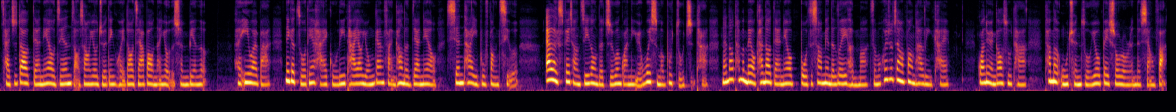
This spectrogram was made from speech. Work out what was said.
才知道 Danielle 今天早上又决定回到家暴男友的身边了。很意外吧？那个昨天还鼓励他要勇敢反抗的 Danielle，先他一步放弃了。Alex 非常激动地质问管理员为什么不阻止他？难道他们没有看到 Danielle 脖子上面的勒痕吗？怎么会就这样放他离开？管理员告诉他，他们无权左右被收容人的想法。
